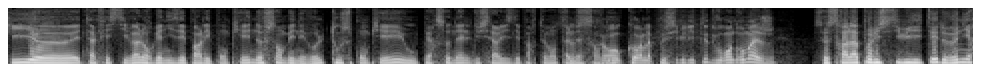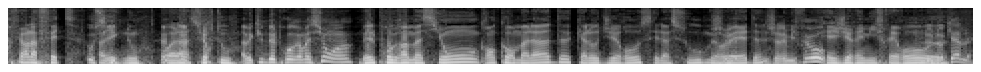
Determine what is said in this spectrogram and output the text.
qui euh, est un festival organisé par les pompiers, 900 bénévoles, tous pompiers ou personnel du service départemental d'incendie. Sera encore la possibilité de vous rendre hommage ce sera la possibilité de venir faire la fête avec nous. Voilà, surtout. Avec une belle programmation. Hein. Belle programmation, Grand Corps Malade, Calogero, Célassou, Murred. Jérémy Frérot. Et Jérémy Frérot. Le euh, local.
